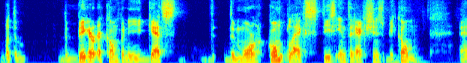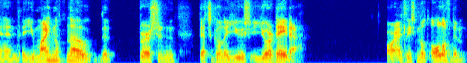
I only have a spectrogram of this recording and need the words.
But the the bigger a company gets, the more complex these interactions become. And you might not know the person that's going to use your data, or at least not all of them.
